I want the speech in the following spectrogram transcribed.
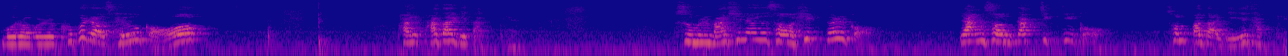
무릎을 구부려 세우고 발바닥이 닿게 숨을 마시면서 힙 들고 양손 깍지 끼고 손바닥이 닿게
